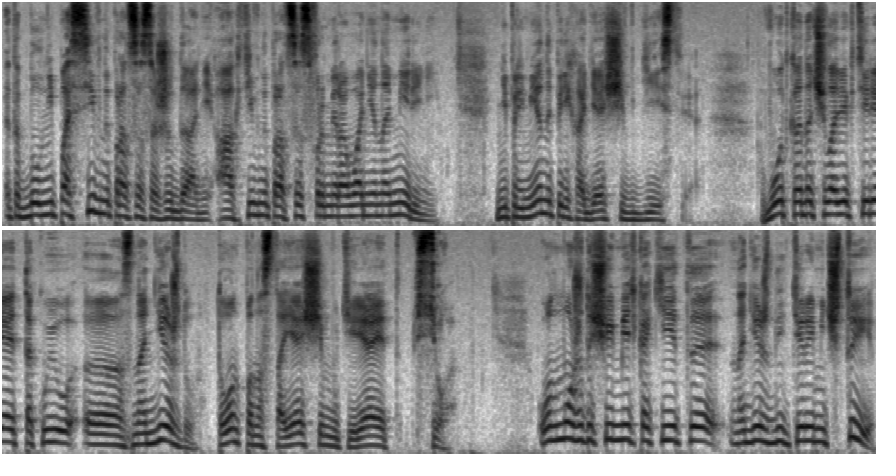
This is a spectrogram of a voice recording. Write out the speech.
это был не пассивный процесс ожиданий, а активный процесс формирования намерений, непременно переходящий в действие. Вот когда человек теряет такую э, надежду, то он по-настоящему теряет все. Он может еще иметь какие-то надежды-мечты,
